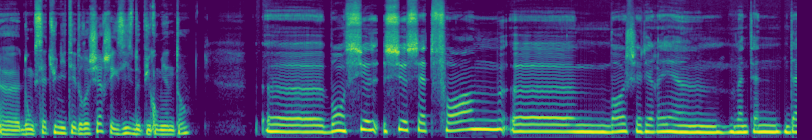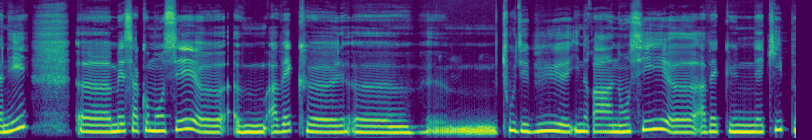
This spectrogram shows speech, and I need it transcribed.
Euh, donc cette unité de recherche existe depuis combien de temps? Euh, bon, sur, sur cette forme, euh, bon, je dirais une vingtaine d'années, Euh, mais ça a commencé euh, avec euh, tout début INRA à Nancy, avec une équipe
